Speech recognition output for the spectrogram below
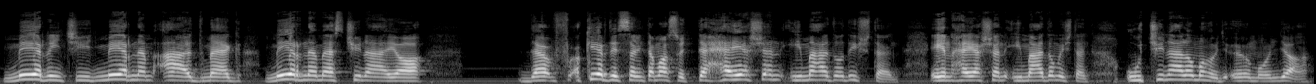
Miért nincs így, miért nem áld meg, miért nem ezt csinálja, de a kérdés szerintem az, hogy te helyesen imádod Istent. Én helyesen imádom Istent. Úgy csinálom, ahogy ő mondja.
